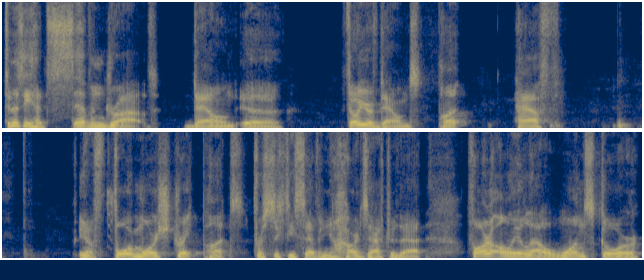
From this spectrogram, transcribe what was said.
Tennessee had seven drives down, uh, failure of downs, punt, half, you know, four more straight punts for 67 yards after that. Florida only allowed one score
